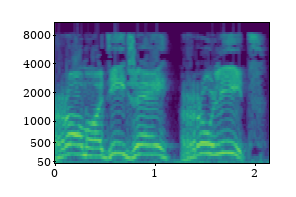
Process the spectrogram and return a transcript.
Промо-диджей рулит!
